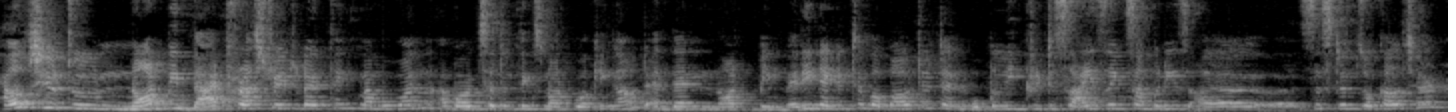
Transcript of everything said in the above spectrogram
helps you to not be that frustrated, I think, number one, about certain things not working out, and then not being very negative about it and openly criticizing somebody's uh, systems or culture.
